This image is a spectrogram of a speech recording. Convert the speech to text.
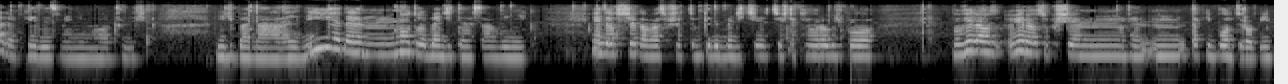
ale kiedy zmienimy oczywiście liczbę na 1, no to będzie ten sam wynik. Więc ostrzegam Was przed tym, kiedy będziecie coś takiego robić, bo no wiele, wiele osób się mm, ten, mm, taki błąd robi.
